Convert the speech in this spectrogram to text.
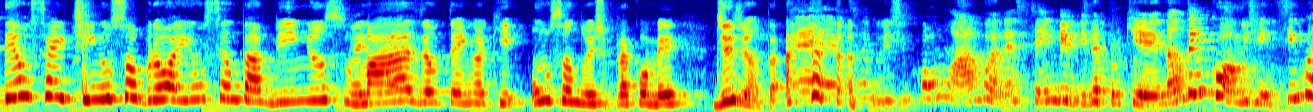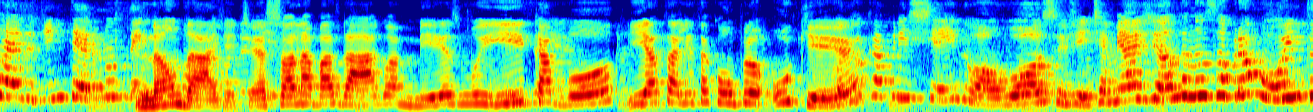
deu certinho, sobrou aí uns centavinhos, Pois mas eu tenho aqui um sanduíche pra comer de janta. É, um sanduíche com água, né? Sem bebida, porque não tem como, gente. 5 reais o dia inteiro não tem Não dá, gente. É só na base da água mesmo e Pois é. acabou. E a Thalita comprou o Como quê? eu caprichei no almoço, gente, a minha janta não sobrou muito,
